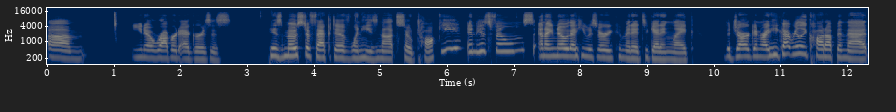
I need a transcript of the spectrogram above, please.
um you know Robert Eggers is his most effective when he's not so talky in his films and I know that he was very committed to getting like the jargon right. He got really caught up in that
